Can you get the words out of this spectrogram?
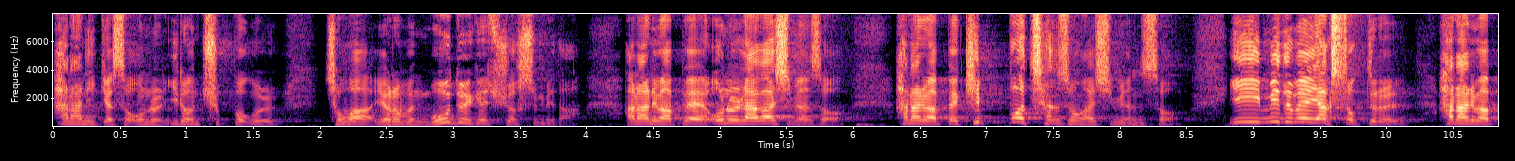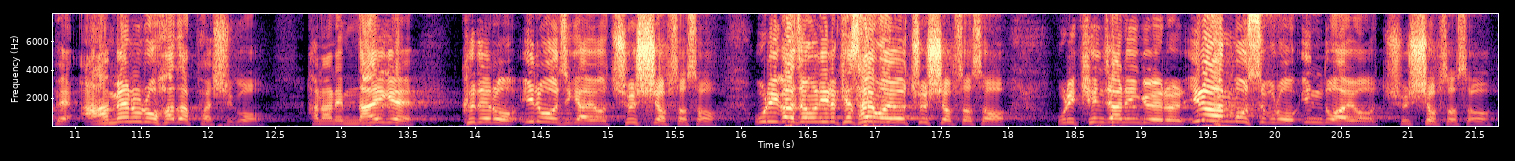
하나님께서 오늘 이런 축복을 저와 여러분 모두에게 주셨습니다. 하나님 앞에 오늘 나가시면서 하나님 앞에 기뻐 찬송하시면서 이 믿음의 약속들을 하나님 앞에 아멘으로 화답하시고 하나님 나에게 그대로 이루어지게 하여 주시옵소서. 우리 가정을 이렇게 사용하여 주시옵소서. 우리 킨자닌 교회를 이러한 모습으로 인도하여 주시옵소서.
